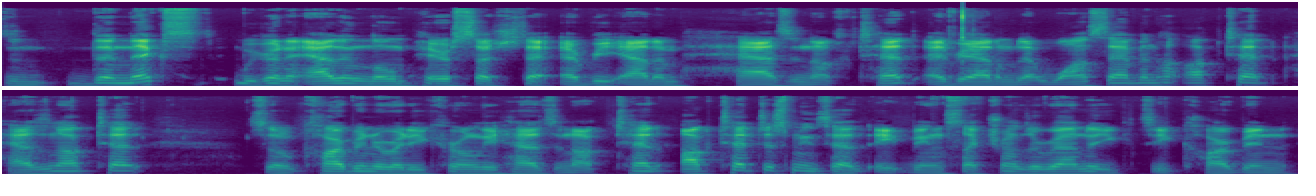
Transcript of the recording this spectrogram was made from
the next, we're going to add in lone pairs such that every atom has an octet. Every atom that wants to have an octet has an octet. So carbon already currently has an octet. Octet just means it has eight valence electrons around it. You can see carbon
